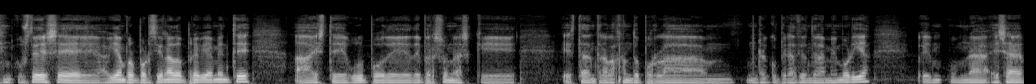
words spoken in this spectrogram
ustedes eh, habían proporcionado previamente a este grupo de, personas que están trabajando por la mm, recuperación de la memoria eh, una, esa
